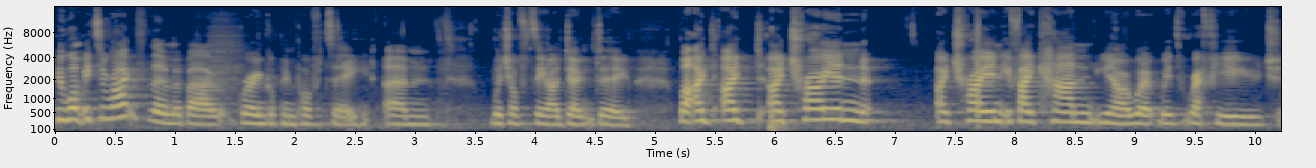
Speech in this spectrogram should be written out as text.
who want me to write for them about growing up in poverty, um, which obviously I don't do. But I, I, I try and I try and, if I can, you know, I work with Refuge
